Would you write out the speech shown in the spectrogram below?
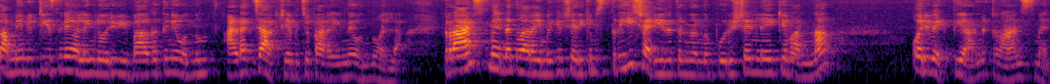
കമ്മ്യൂണിറ്റീസിനെയോ അല്ലെങ്കിൽ ഒരു വിഭാഗത്തിനെയോ ഒന്നും അടച്ചാക്ഷേപിച്ച് പറയുന്ന ഒന്നുമല്ല. ട്രാൻസ്മെൻ എന്ന് പറയുമ്പോഴേക്കും ശരിക്കും സ്ത്രീ ശരീരത്തിൽ നിന്നും പുരുഷനിലേക്ക് വന്ന ഒരു വ്യക്തിയാണ് ട്രാൻസ്മെൻ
